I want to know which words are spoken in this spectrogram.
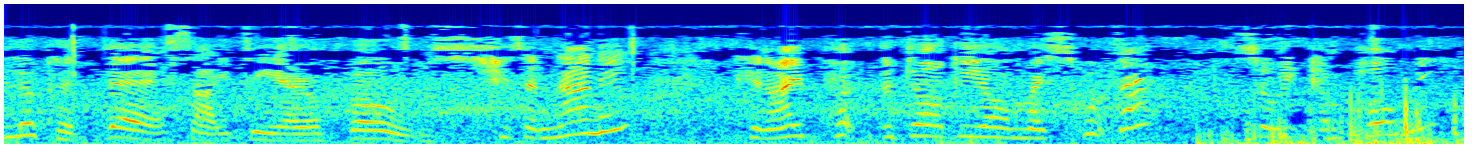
Look at this idea of Bo's. She said, Nanny, can I put the doggy on my scooter so he can pull me?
